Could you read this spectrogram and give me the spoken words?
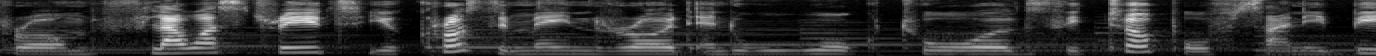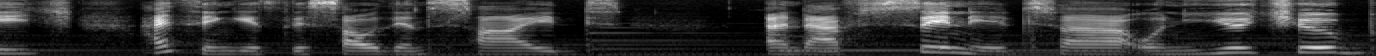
From Flower Street, you cross the main road and walk towards the top of Sunny Beach. I think it's the southern side. And I've seen it uh, on YouTube,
